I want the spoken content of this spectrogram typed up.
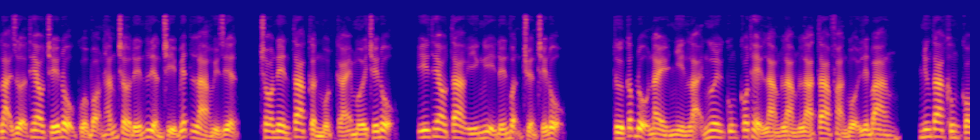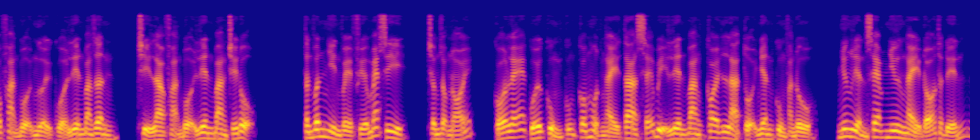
lại dựa theo chế độ của bọn hắn chờ đến liền chỉ biết là hủy diệt, cho nên ta cần một cái mới chế độ, y theo ta ý nghĩ đến vận chuyển chế độ. Từ cấp độ này nhìn lại ngươi cũng có thể làm làm là ta phản bội liên bang, nhưng ta không có phản bội người của liên bang dân, chỉ là phản bội liên bang chế độ. Tân vân nhìn về phía messi trầm giọng nói, có lẽ cuối cùng cũng có một ngày ta sẽ bị liên bang coi là tội nhân cùng phản đồ, nhưng liền xem như ngày đó thật đến,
